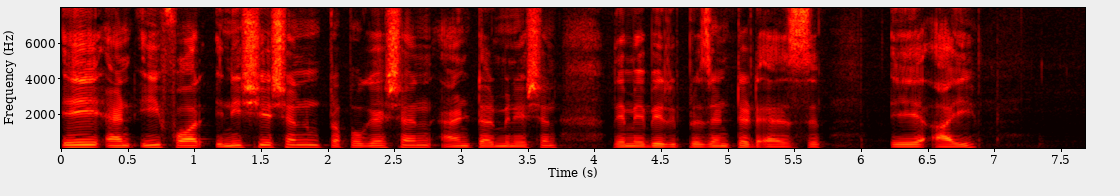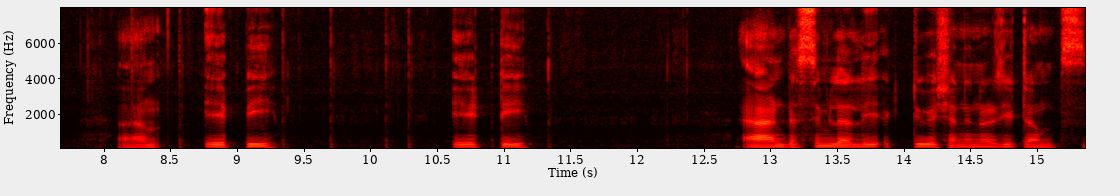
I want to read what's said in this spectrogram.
A and E for initiation, propagation and termination they may be represented as AI, um, AP, AT and similarly activation energy terms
